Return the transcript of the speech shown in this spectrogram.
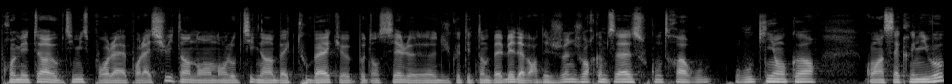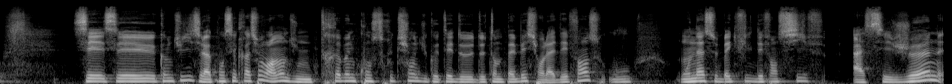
prometteur et optimiste pour la, pour la suite, hein, dans, dans l'optique d'un back-to-back euh, potentiel euh, du côté de Tampa Bay, d'avoir des jeunes joueurs comme ça, sous contrat roo- rookie encore, qui ont un sacré niveau. c'est, c'est, comme tu dis, c'est la consécration vraiment d'une très bonne construction du côté de, de Tampa Bay sur la défense où on a ce backfield défensif assez jeune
